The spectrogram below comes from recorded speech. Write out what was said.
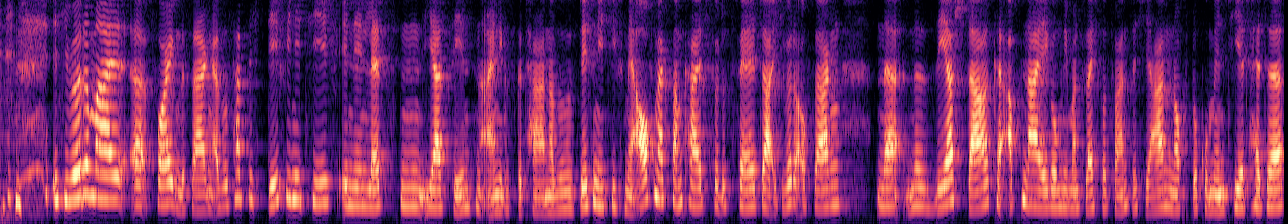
ich würde mal äh, Folgendes sagen. Also es hat sich definitiv in den letzten Jahrzehnten einiges getan. Also es ist definitiv mehr Aufmerksamkeit für das Feld da. Ich würde auch sagen, eine, eine sehr starke Abneigung, die man vielleicht vor 20 Jahren noch dokumentiert hätte,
